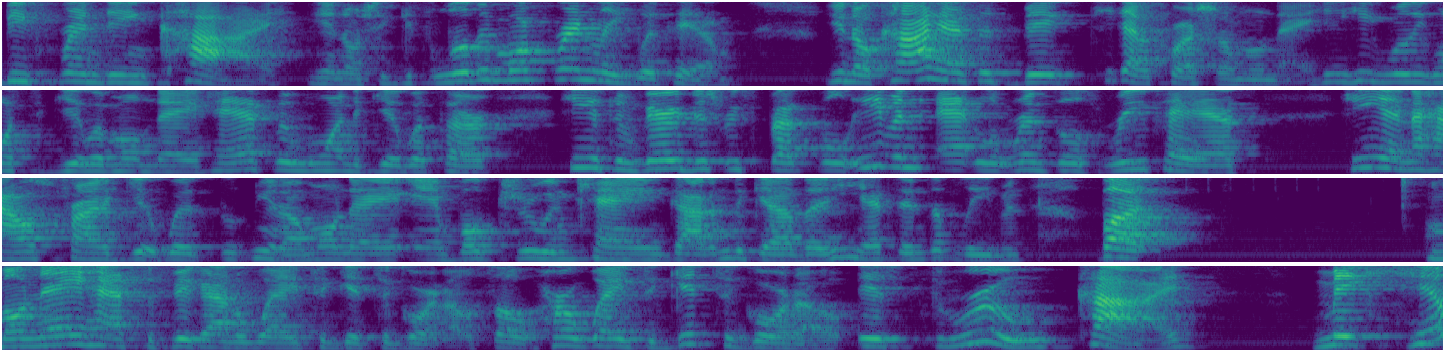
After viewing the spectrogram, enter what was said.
befriending Kai. You know, she gets a little bit more friendly with him. You know, Kai has this big, he got a crush on Monet. He, he really wants to get with Monet, has been wanting to get with her. He has been very disrespectful, even at Lorenzo's repast. He in the house trying to get with, you know, Monet, and both Drew and Cane got him together. He had to end up leaving. But Monet has to figure out a way to get to Gordo. So her way to get to Gordo is through Kai, make him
